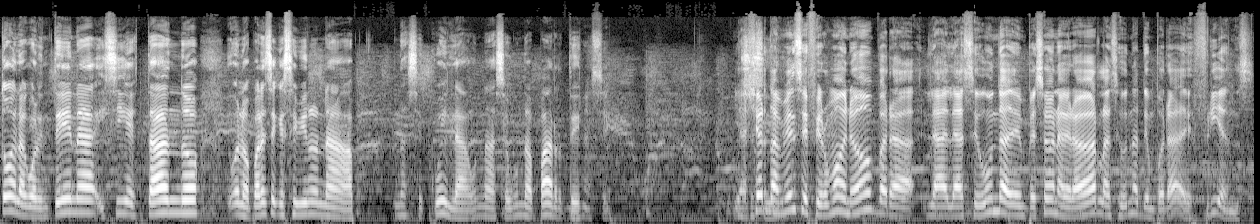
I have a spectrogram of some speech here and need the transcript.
toda la cuarentena y sigue estando. Y bueno, parece que se viene una, una secuela, una segunda parte. Y ayer también se firmó, ¿no? Para la, la segunda, empezaron a grabar la segunda temporada de Friends.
